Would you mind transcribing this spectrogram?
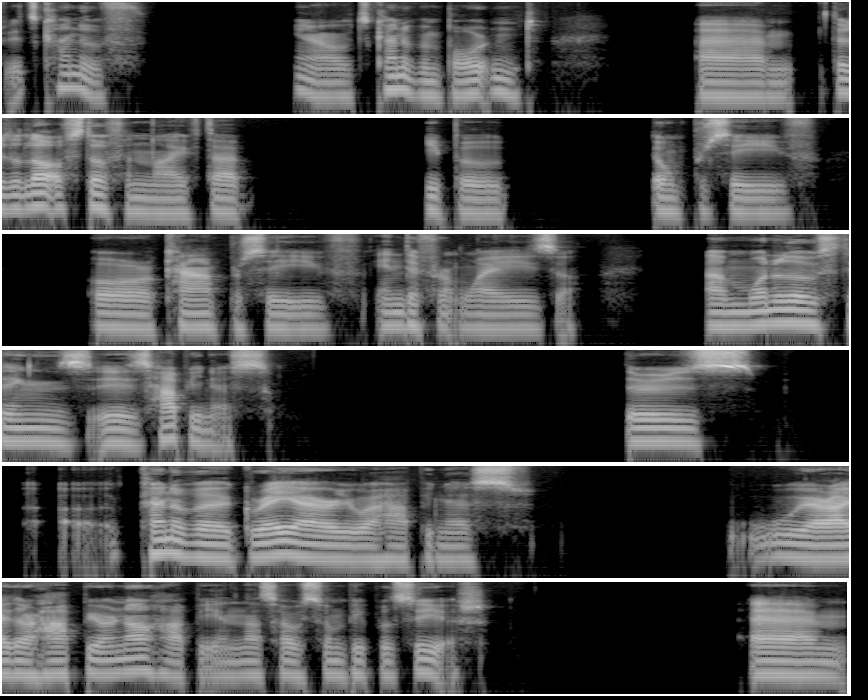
it's kind of, you know, it's kind of important um, there's a lot of stuff in life that people don't perceive or can't perceive in different ways. And one of those things is happiness. There's a, kind of a gray area with happiness. We're either happy or not happy, and that's how some people see it. Um,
